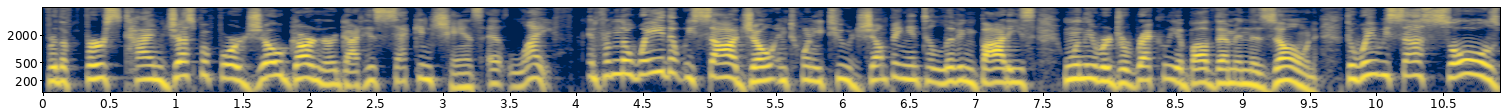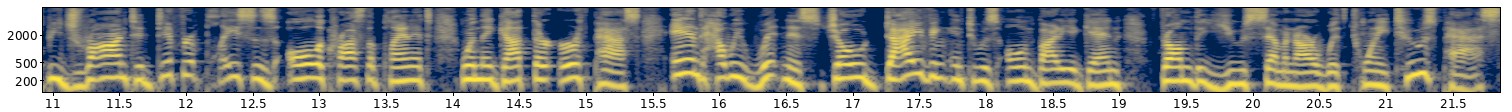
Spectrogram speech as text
for the first time just before Joe Gardner got his second chance at life. And from the way that we saw Joe and 22 jumping into living bodies when they were directly above them in the zone, the way we saw souls be drawn to different places all across the planet when they got their Earth pass, and how we witness Joe diving into his own body again from the U seminar with 22's pass,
